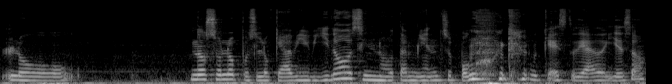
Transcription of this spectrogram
lo no solo pues lo que ha vivido, sino también supongo que lo que ha estudiado y eso.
